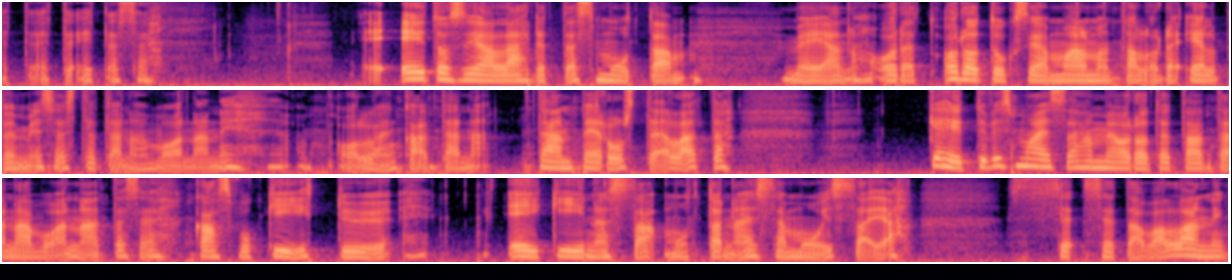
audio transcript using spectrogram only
et, et, ei tässä ei tosiaan lähdettäisi muuttaa meidän odotuksia maailmantalouden elpymisestä tänä vuonna niin ollenkaan tänä, tämän perusteella, että kehittyvissä maissahan me odotetaan tänä vuonna, että se kasvu kiihtyy, ei Kiinassa, mutta näissä muissa, ja se, se tavallaan niin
